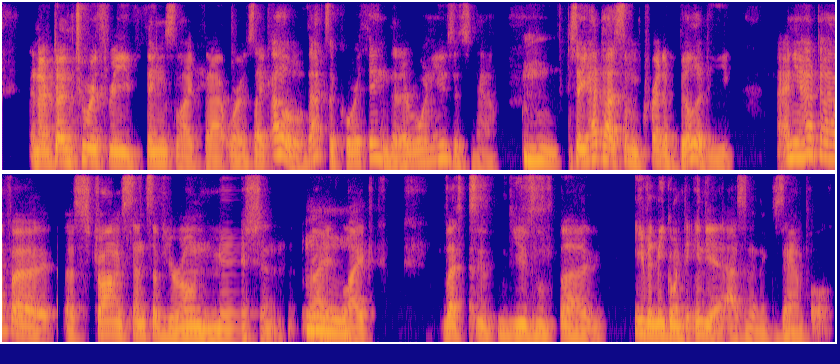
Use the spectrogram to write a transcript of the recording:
and I've done two or three things like that where it's like, oh, that's a core thing that everyone uses now. Mm-hmm. So you have to have some credibility and you have to have a, a strong sense of your own mission, right? Mm. Like, let's use uh, even me going to India as an example.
